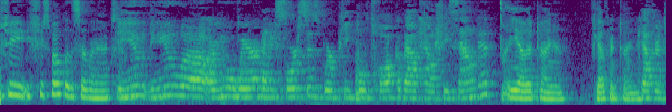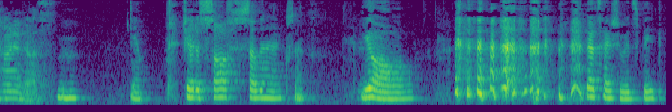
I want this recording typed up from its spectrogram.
She she spoke with a southern accent. Do you do you uh, are you aware of any sources where people talk about how she sounded? Yeah, that Tynan, Katharine Tynan. Katharine Tynan does. Yeah, she had a soft southern accent. Y'all. That's how she would speak.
